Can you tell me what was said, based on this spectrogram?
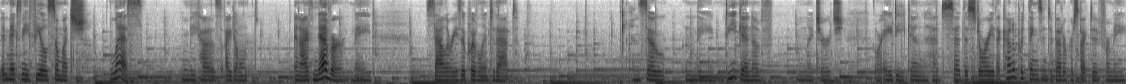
it makes me feel so much less because I don't and I've never made salaries equivalent to that. And so mm, the deacon of my church or a deacon had said this story that kind of put things into better perspective for me.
